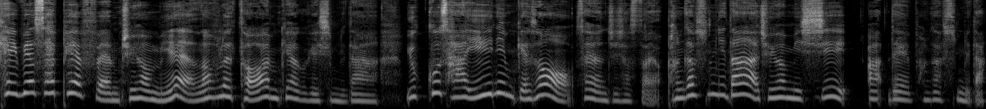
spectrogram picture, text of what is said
KBS 해피 FM 주현미의 러브레터 함께하고 계십니다. 6942님께서 사연 주셨어요. 반갑습니다. 주현미 씨. 아, 네, 반갑습니다.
